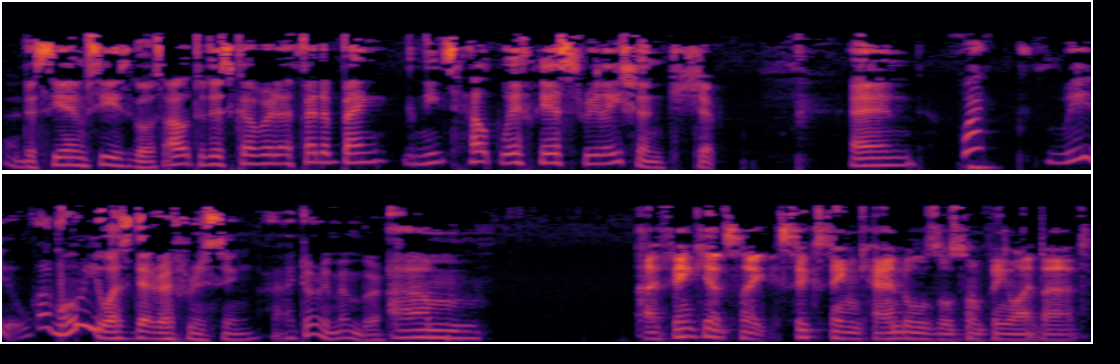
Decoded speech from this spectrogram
The CMCs goes out to discover that Featherbank needs help with his relationship. And what re- what movie was that referencing? I don't remember. Um, I think it's like 16 candles or something like that.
